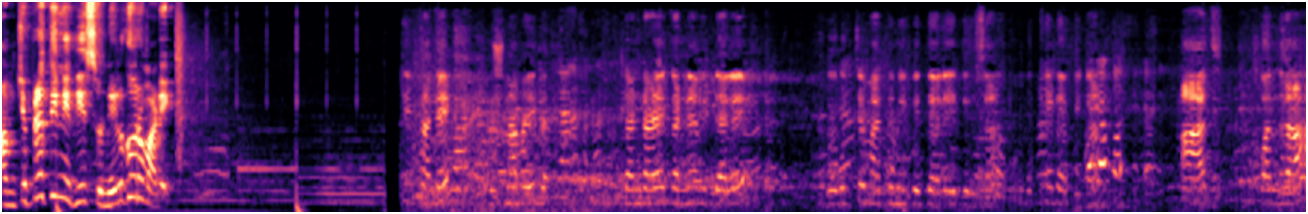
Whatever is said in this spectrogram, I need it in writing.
आमचे प्रतिनिधी सुनील गोरमाडे झाले दंडाळे कन्या विद्यालय व माध्यमिक विद्यालय दिवसा मुख्याध्यापिका आज पंधरा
